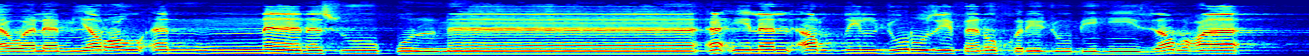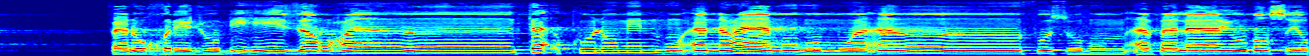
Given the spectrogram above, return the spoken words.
أَوَلَمْ يَرَوْا أَنَّا نَسُوقُ الْمَاءَ إِلَى الْأَرْضِ الْجُرُزِ فَنُخْرِجُ بِهِ زَرْعًا فنخرج به زرعا تأكل منه أنعامهم وأنفسهم أفلا يبصرون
